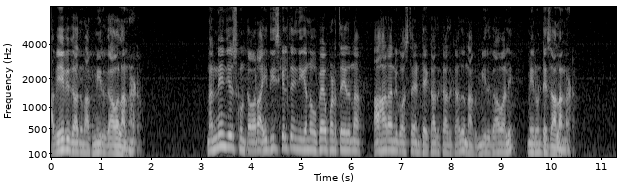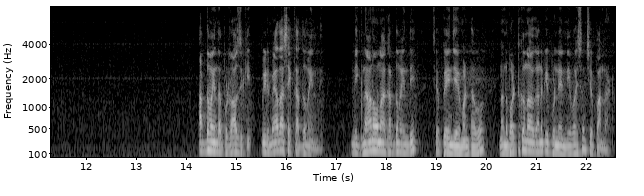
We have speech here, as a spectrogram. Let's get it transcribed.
అవేవి కాదు నాకు మీరు కావాలన్నాడు. నన్నేం చేసుకుంటావారా? అవి తీసుకెళ్తే నీకన్నా ఉపయోగపడతాయి ఏదన్నా ఆహారానికి వస్తాయంటే? కాదు కాదు కాదు నాకు మీరు కావాలి మీరుంటే చాలన్నాడు. అర్థమైంది అప్పుడు రాజుకి. వీడి మేధాశక్తి అర్థమైంది. నీ జ్ఞానం నాకు అర్థమైంది. చెప్పు ఏం చేయమంటావు? నన్ను పట్టుకున్నావు కనుక ఇప్పుడు నేను నీ వయసు చెప్పు అన్నాడు.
